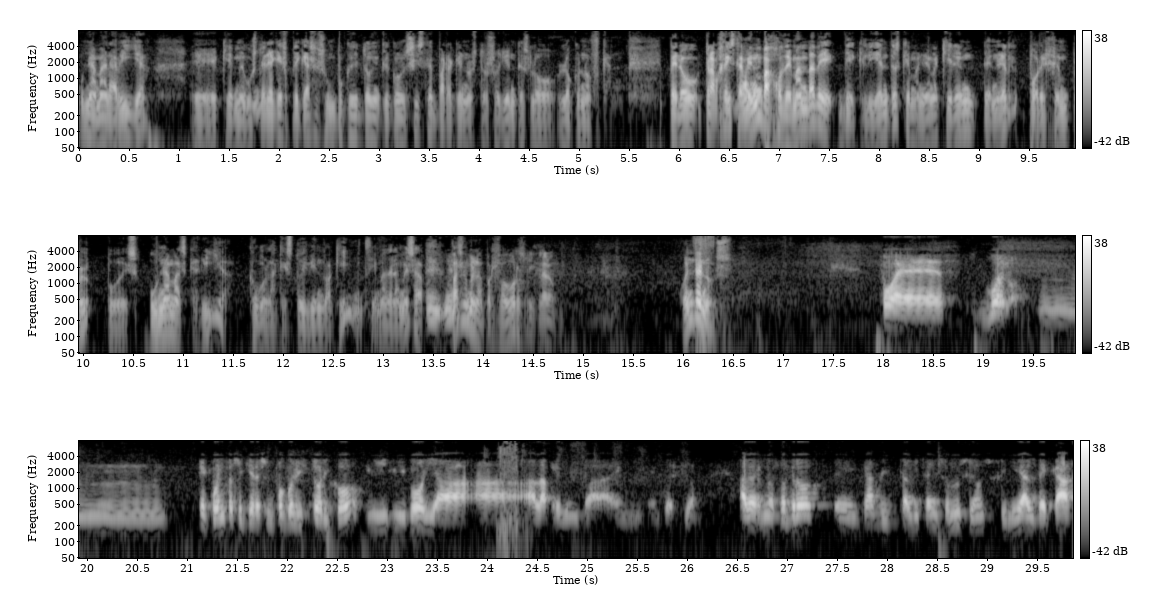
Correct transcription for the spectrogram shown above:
una maravilla. Eh, que me gustaría que explicases un poquito en qué consiste para que nuestros oyentes lo, conozcan. Pero trabajáis también bajo demanda de, clientes que mañana quieren tener, por ejemplo, pues una mascarilla, como la que estoy viendo aquí, encima de la mesa. Pásamela, por favor. Sí, claro. Cuéntanos. Pues, bueno, mm, te cuento si quieres un poco el histórico y, voy a, la pregunta en cuestión. A ver, nosotros en CAF Digital Design Solutions, filial de CAF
